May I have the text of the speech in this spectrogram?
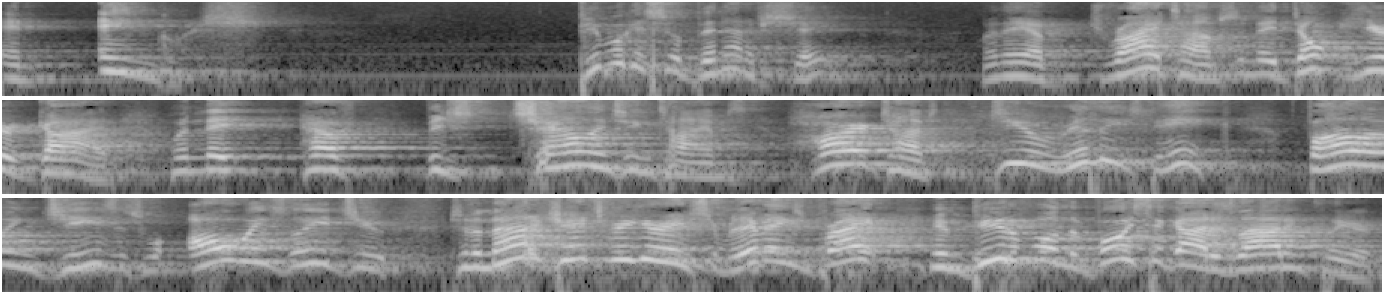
and anguish. People get so bent out of shape when they have dry times, when they don't hear God, when they have these challenging times, hard times. Do you really think following Jesus will always lead you to the Mount of Transfiguration where everything's bright and beautiful and the voice of God is loud and clear?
